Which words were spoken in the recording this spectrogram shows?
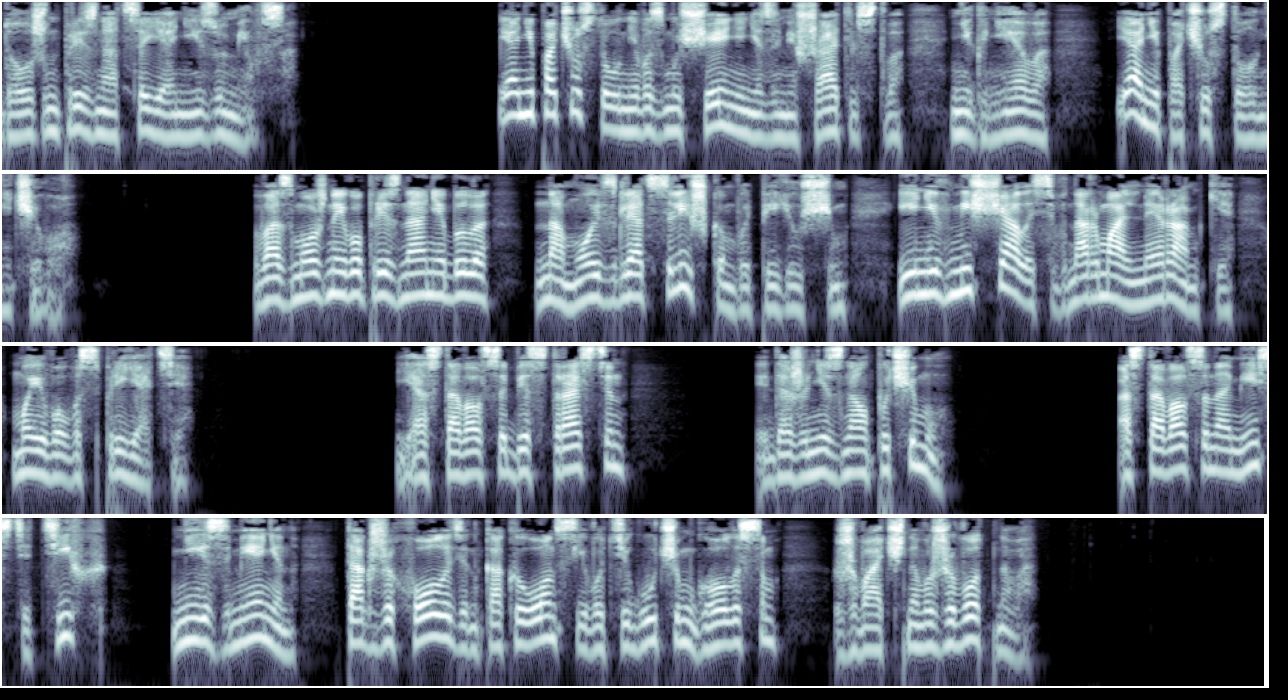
Должен признаться, я не изумился. Я не почувствовал ни возмущения, ни замешательства, ни гнева. Я не почувствовал ничего. Возможно, его признание было, на мой взгляд, слишком вопиющим и не вмещалось в нормальные рамки моего восприятия. Я оставался бесстрастен и даже не знал, почему. Оставался на месте, тих, неизменен, так же холоден, как и он с его тягучим голосом жвачного животного.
